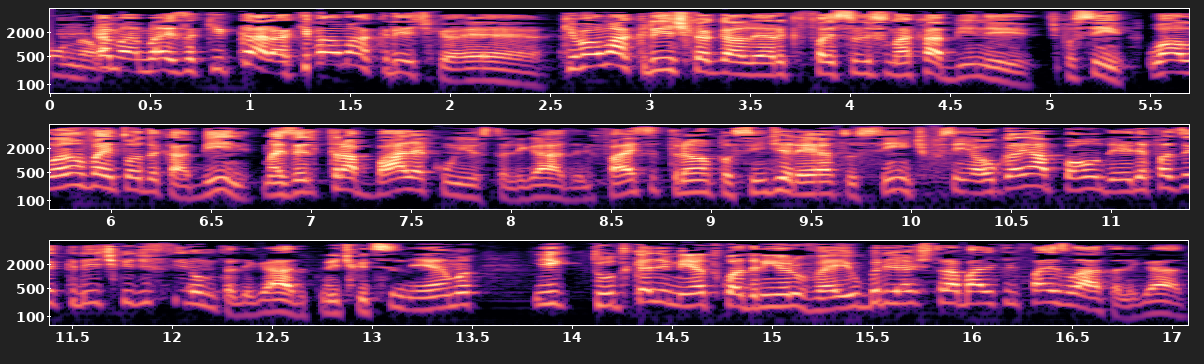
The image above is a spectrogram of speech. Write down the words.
ou não? É, mas aqui, cara, aqui vai uma crítica. É. Aqui vai uma crítica galera que faz selecionar cabine aí. Tipo assim, o Alan vai em toda cabine, mas ele trabalha com isso, tá ligado? Ele faz esse trampo assim, direto, assim. Tipo assim, é o ganha-pão dele é fazer crítica de filme, tá ligado? Crítica de cinema e tudo que alimenta o quadrinheiro velho e o brilhante trabalho que ele faz lá, tá ligado?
